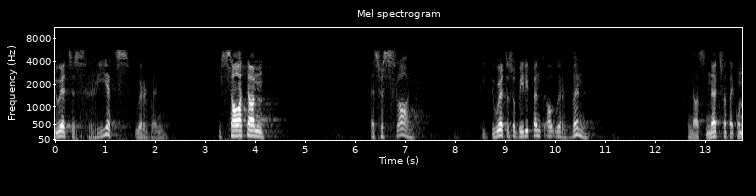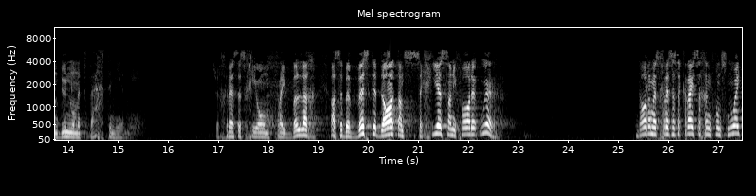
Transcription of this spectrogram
dood is reeds oorwin. Die Satan is verslaan. Die dood is op hierdie punt al oorwin. En daar's niks wat hy kon doen om dit weg te neem nie. So Christus gee hom vrywillig as 'n bewuste daad aan sy gees aan die Vader oor. En daarom is Christus se kruisiging vir ons nooit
